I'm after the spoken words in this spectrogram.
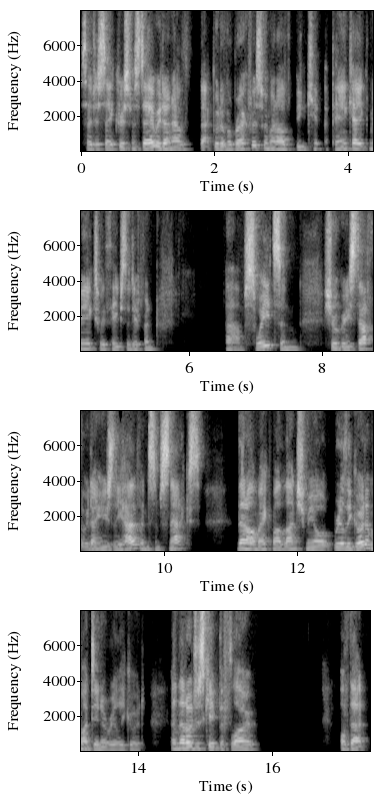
So just say Christmas Day, we don't have that good of a breakfast. We might have big pancake mix with heaps of different um, sweets and sugary stuff that we don't usually have, and some snacks. Then I'll make my lunch meal really good and my dinner really good, and that'll just keep the flow of that.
